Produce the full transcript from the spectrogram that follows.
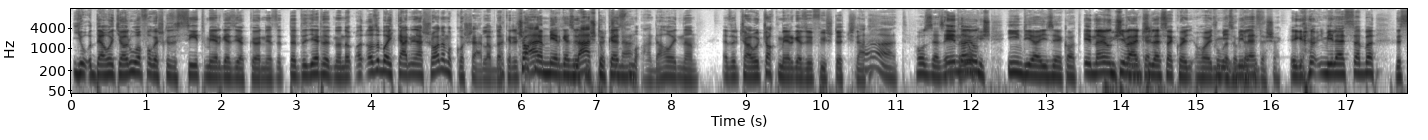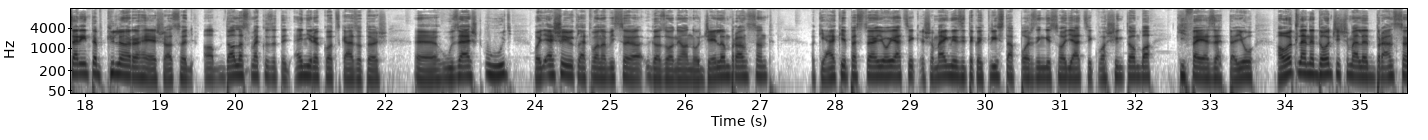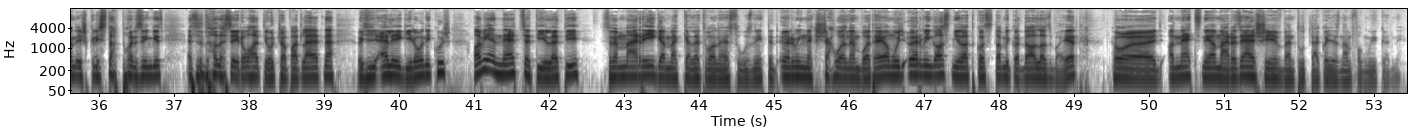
Jó, de hogyha a ruhafogás között szétmérgezi a környezet, tehát hogy érted, mondok, az a baj, hogy Kárnál soha nem a kosárlabda kerül. csak nem mérgező füstöt ezt csinál. ma, hát dehogy nem. Ez a csávó csak mérgező füstöt csinál. Hát, hozzá ezeket Én a nagyon- jó kis indiai izékat. Én nagyon kíváncsi leszek, hogy, hogy Fú, mi, mi lesz. betüdesek. Igen, hogy mi lesz ebből, de szerintem különre helyes az, hogy a Dallas meghozott egy ennyire kockázatos uh, húzást úgy, hogy esélyük lett volna visszaigazolni annó Jalen Brunson-t, aki elképesztően jól játszik, és ha megnézitek, hogy Kristaps Porzingis hogy játszik Washingtonba, kifejezetten jó. Ha ott lenne Doncic mellett Brunson és Kristaps Porzingis, ez a Dallas egy rohadt jó csapat lehetne, úgyhogy elég ironikus. Amilyen Netszet illeti, Szerintem már régen meg kellett volna ezt húzni, tehát Irvingnek sehol nem volt helye. Amúgy Irving azt nyilatkozta, amikor Dallasba ért, hogy a Netsnél már az első évben tudták, hogy ez nem fog működni.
